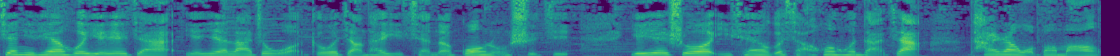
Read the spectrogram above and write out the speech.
前几天回爷爷家，爷爷拉着我给我讲他以前的光荣事迹。爷爷说，以前有个小混混打架，他让我帮忙，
